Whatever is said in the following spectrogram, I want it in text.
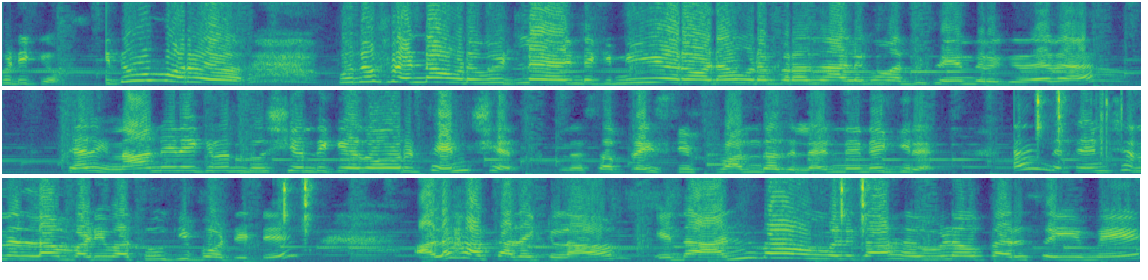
பிடிக்கும். இதுவும் ஒரு புது ஃப்ரெண்டா உங்களோட வீட்டுல இன்னைக்கு நியூ இயரோட உங்களோட பிறந்த நாளுக்கும் வந்து சேர்ந்துருக்குது. சரி நான் நினைக்கிறேன் துஷ்யந்திக்கு ஏதோ ஒரு டென்ஷன் இந்த சர்ப்ரைஸ் கிஃப்ட் வந்ததுல நினைக்கிறேன். இந்த டென்ஷன் எல்லாம் வடிவா தூக்கி போட்டுட்டு அழகா கதைக்கலாம். இந்த அன்பா உங்களுக்காக இவ்வளவு பரிசையுமே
